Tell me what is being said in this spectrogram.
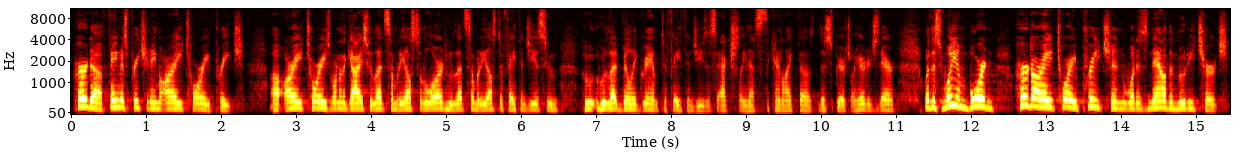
heard a famous preacher named R.A. Torrey preach. Uh, R.A. Torrey is one of the guys who led somebody else to the Lord, who led somebody else to faith in Jesus, who, who, who led Billy Graham to faith in Jesus, actually. That's the, kind of like the, the spiritual heritage there. Well, this William Borden heard R.A. Torrey preach in what is now the Moody Church,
